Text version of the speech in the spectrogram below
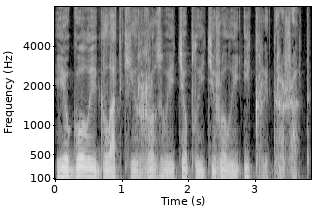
Ее голые, гладкие, розовые, теплые, тяжелые икры дрожат.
